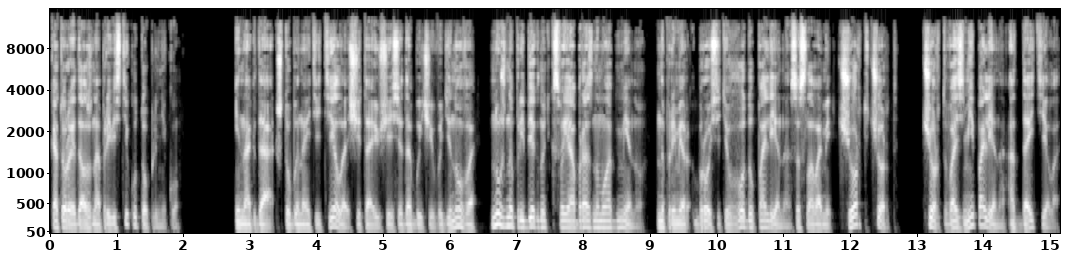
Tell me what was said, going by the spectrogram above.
которая должна привести к утопленнику. Иногда, чтобы найти тело, считающееся добычей водяного, нужно прибегнуть к своеобразному обмену, например, бросить в воду полено со словами «черт, черт», «Черт, возьми полено, отдай тело».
